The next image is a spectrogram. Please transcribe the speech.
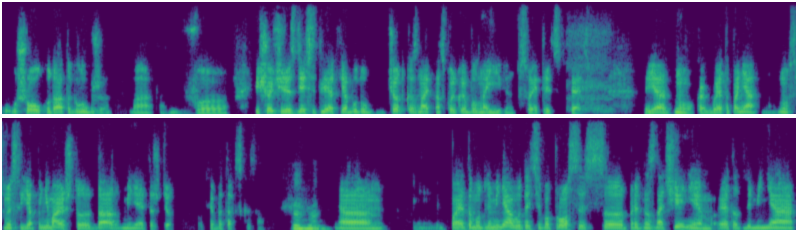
ушел куда-то глубже. Да, там, в... Еще через 10 лет я буду четко знать, насколько я был наивен в свои 35. Я, ну, как бы это понятно. Ну, в смысле, я понимаю, что да, меня это ждет вот я бы так сказал. Uh-huh. Поэтому для меня вот эти вопросы с предназначением, это для меня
